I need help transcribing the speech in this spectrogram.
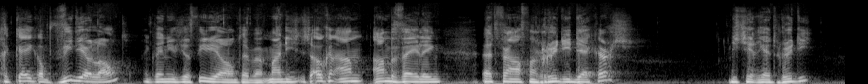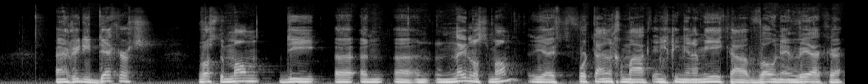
gekeken op Videoland. Ik weet niet of jullie Videoland hebben. Maar die is ook een aan- aanbeveling. Het verhaal van Rudy Dekkers. Die serie heet Rudy. En Rudy Dekkers was de man die eh, een, eh, een, een Nederlandse man... die heeft fortuin gemaakt en die ging in Amerika wonen en werken...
